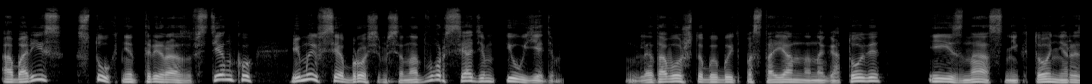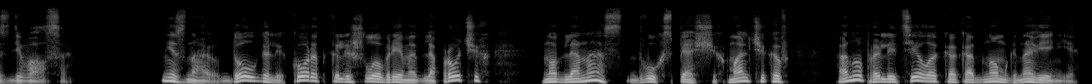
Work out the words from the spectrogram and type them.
а Борис стукнет три раза в стенку, и мы все бросимся на двор, сядем и уедем. Для того, чтобы быть постоянно наготове, и из нас никто не раздевался. Не знаю, долго ли, коротко ли шло время для прочих, но для нас, двух спящих мальчиков, оно пролетело как одно мгновенье,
